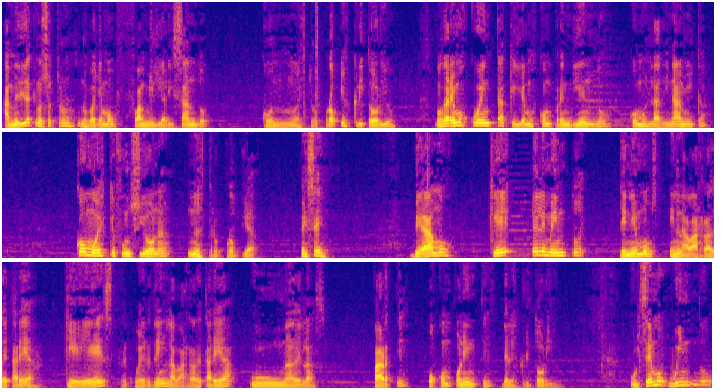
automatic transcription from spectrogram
A medida que nosotros nos vayamos familiarizando con nuestro propio escritorio, nos daremos cuenta que iremos comprendiendo cómo es la dinámica, cómo es que funciona nuestra propia PC veamos qué elementos tenemos en la barra de tarea, que es, recuerden, la barra de tarea, una de las partes o componentes del escritorio. Pulsemos Windows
